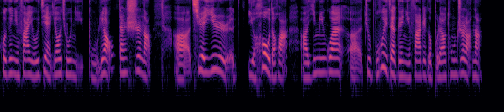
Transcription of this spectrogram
会给你发邮件要求你补料。但是呢，呃，七月一日。以后的话，啊，移民官呃就不会再给你发这个补料通知了。那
